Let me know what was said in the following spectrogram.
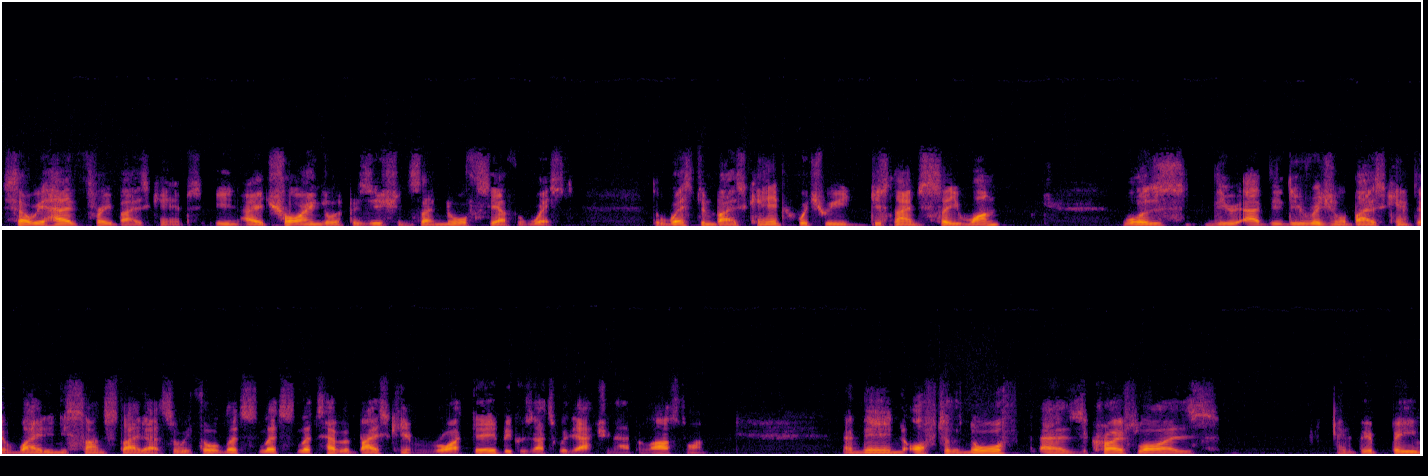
so we had three base camps in a triangular position, so north, south, and west. The western base camp, which we just named C1, was the, uh, the, the original base camp that Wade and his son stayed at. So we thought let's let's let's have a base camp right there because that's where the action happened last time. And then off to the north, as the crow flies, it'd be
